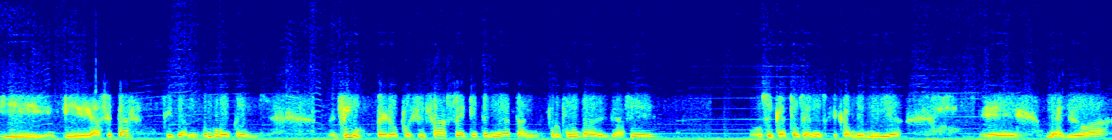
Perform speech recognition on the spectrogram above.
y, y aceptar que ya en un momento, en, en fin, pero pues esa fe que tenía tan profunda desde hace 12, 14 años que cambió mi vida, eh, me ayudó a,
